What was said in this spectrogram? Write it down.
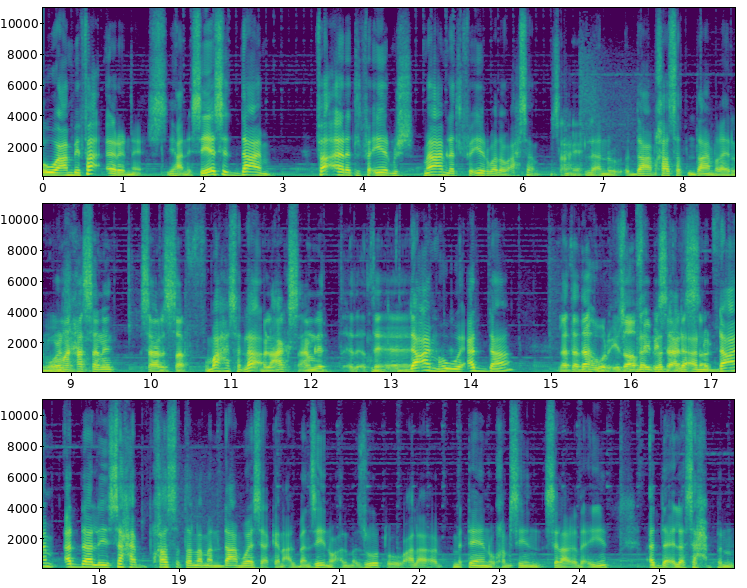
هو عم بفقر الناس. يعني سياسة الدعم فقرت الفقير مش ما عملت الفقير وضعه أحسن. صحيح. لأنه الدعم خاصة الدعم غير الموجه وما حسنت سعر الصرف. وما حسن لا. بالعكس عملت الدعم هو أدى لتدهور إضافي بسعر الصرف. لأنه الدعم أدى لسحب خاصة لما الدعم واسع كان على البنزين وعلى المازوت وعلى 250 سلعة غذائية أدى إلى سحب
